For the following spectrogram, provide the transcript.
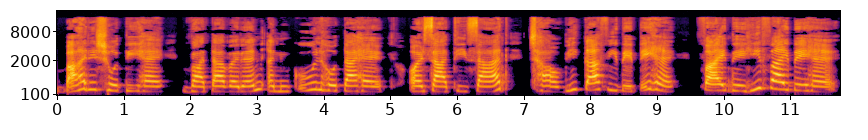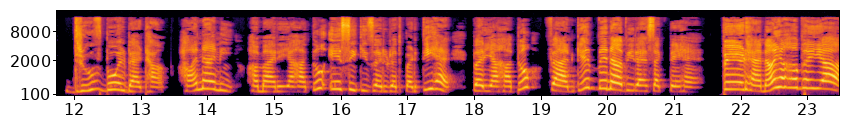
बारिश होती है, वातावरण अनुकूल होता है और साथ ही साथ छाव भी काफ़ी देते हैं, फ़ायदे ही फ़ायदे हैं। ध्रुव बोल बैठा हाँ नानी हमारे यहाँ तो एसी की ज़रूरत पड़ती है, पर यहाँ तो फ़ैन के बिना भी रह सकते हैं। पेड़ है ना यहाँ भैया?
